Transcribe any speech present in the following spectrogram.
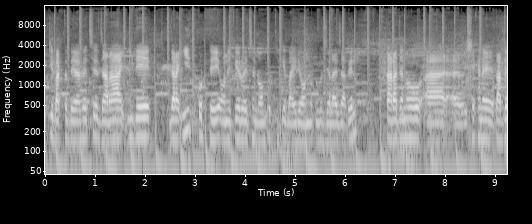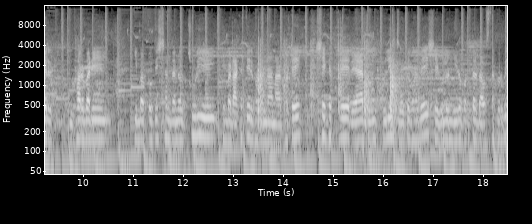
একটি বার্তা দেওয়া হয়েছে, যারা ঈদে, যারা ঈদ করতে অনেকে রয়েছেন রংপুর থেকে বাইরে অন্য কোনো জেলায় যাবেন, তারা যেন সেখানে তাদের ঘরবাড়ি কিংবা প্রতিষ্ঠান যেন চুরি কিংবা ডাকাতির ঘটনা না ঘটে, সেক্ষেত্রে র্যাব এবং পুলিশ যৌথভাবে সেগুলোর নিরাপত্তার ব্যবস্থা করবে।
